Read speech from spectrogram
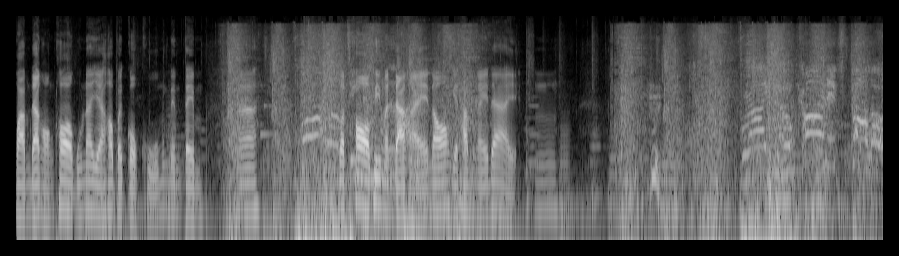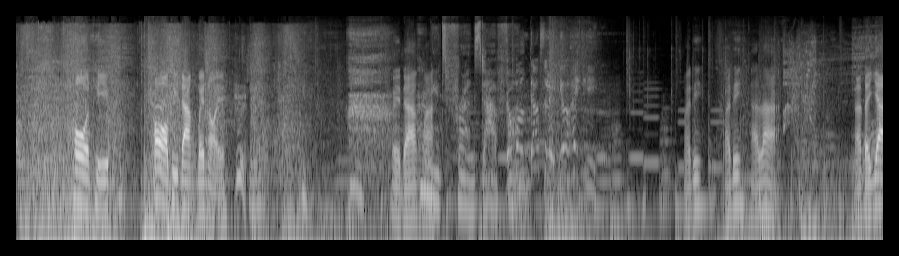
ความดังของท่อกูน่าจะเข้าไปกกหูมึงเต็มเต็มๆนะก็ท่อพี่มันดังไงน้องจะทำไงได้อืม Bridal Carnage follows โทษที ท่อพี่ดังไปหน่อย ไม่ดัง Who มา needs friends to have ระวัง fun? ดักสเลเยอร์ให้ที มาดิ มาดิฮาร่านาตาย่า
